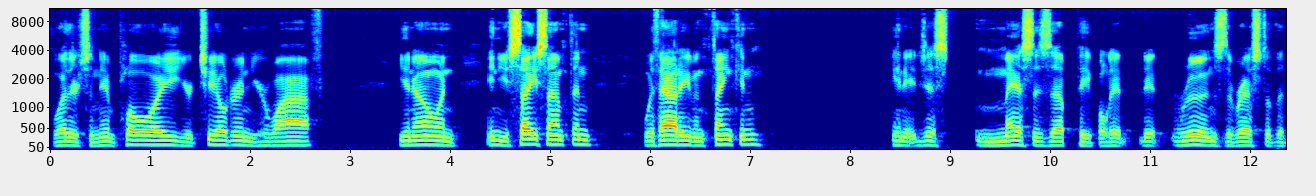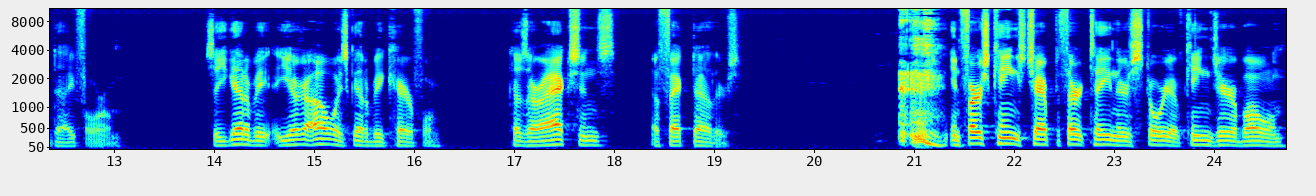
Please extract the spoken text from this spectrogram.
whether it's an employee, your children, your wife, you know, and and you say something without even thinking, and it just messes up people. It it ruins the rest of the day for them. So you got to be you always got to be careful because our actions affect others. In 1 Kings chapter 13 there's a story of King Jeroboam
